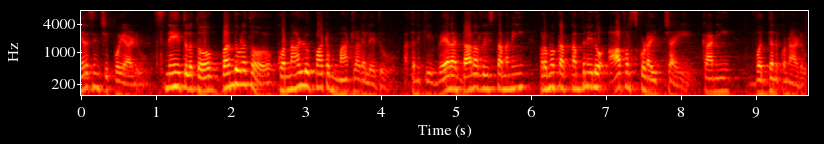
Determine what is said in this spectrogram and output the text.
నిరసించిపోయాడు. స్నేహితులతో బంధువులతో కొన్నాళ్ళు పాటు మాట్లాడలేదు. అతనికి వేల డాలర్లు ఇస్తామని ప్రముఖ కంపెనీలు ఆఫర్స్ కూడా ఇచ్చాయి. కానీ వద్దనుకున్నాడు.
